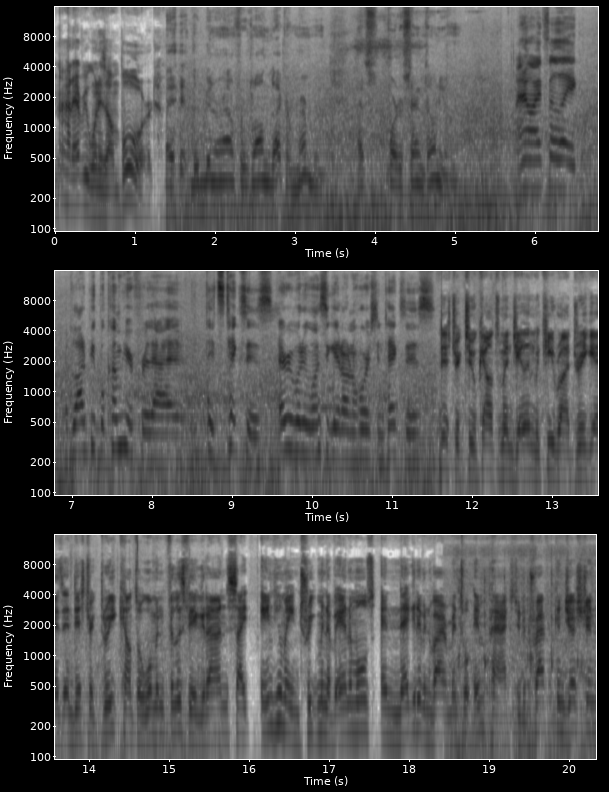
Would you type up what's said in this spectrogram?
not everyone is on board. They've been around for as long as I can remember. That's part of San Antonio. I know, I feel like a lot of people come here for that. It's Texas. Everybody wants to get on a horse in Texas. District 2 Councilman Jalen McKee Rodriguez and District 3 Councilwoman Phyllis Viagran cite inhumane treatment of animals and negative environmental impacts due to traffic congestion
